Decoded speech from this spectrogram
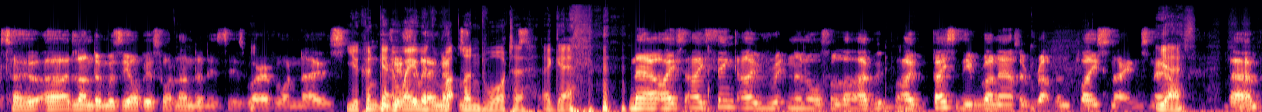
so uh, London was the obvious one. London is, is where everyone knows. You couldn't get away with Rutland water again. No, I I think I've written an awful lot. I've, I've basically run out of Rutland place names now. yes. Um,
